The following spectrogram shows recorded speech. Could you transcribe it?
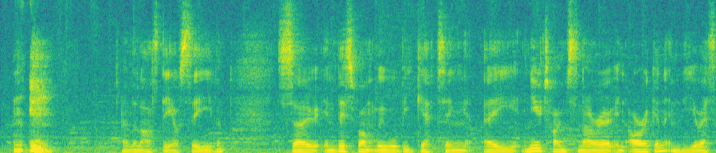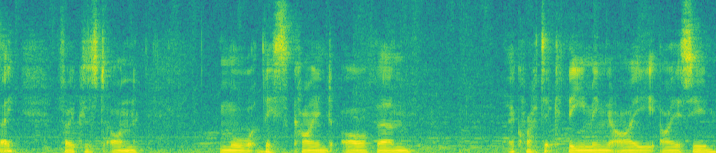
and the last DLC even. So in this one we will be getting a new time scenario in Oregon in the USA, focused on more this kind of um, aquatic theming, I I assume.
